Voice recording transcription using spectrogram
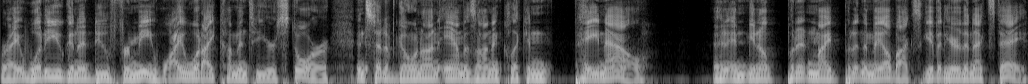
right? What are you going to do for me? Why would I come into your store instead of going on Amazon and clicking pay now. And, and you know put it in my put it in the mailbox give it here the next day.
